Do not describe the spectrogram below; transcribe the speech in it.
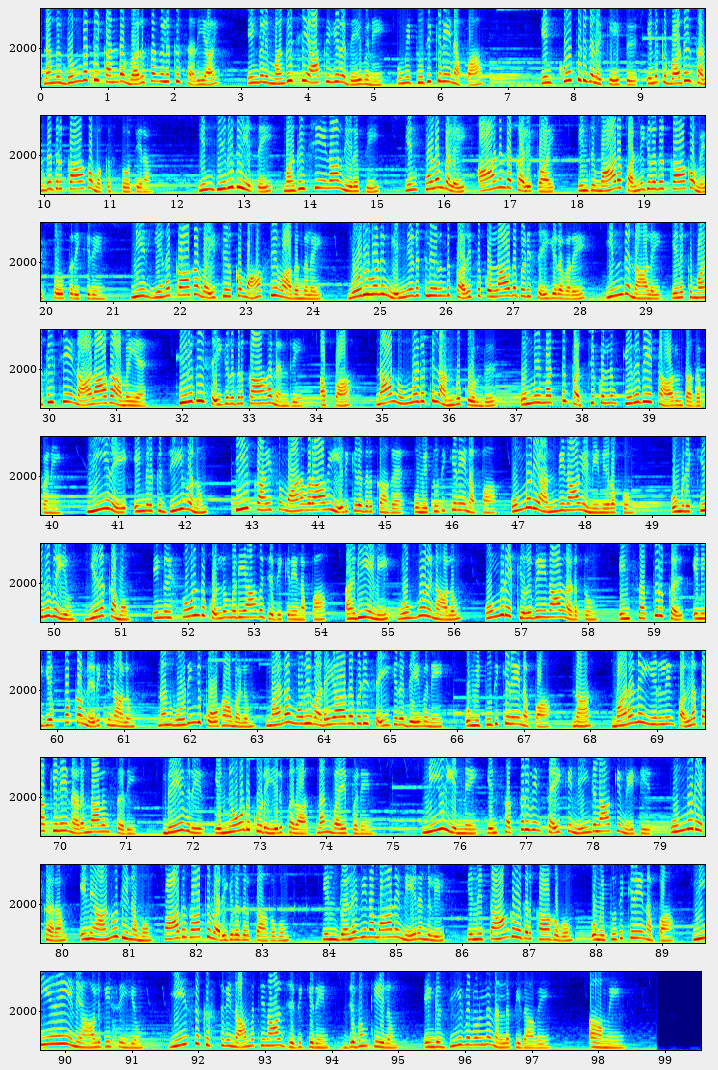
நாங்கள் துன்பத்தை கண்ட வருஷங்களுக்கு சரியாய் எங்களை மகிழ்ச்சி ஆக்குகிற தேவனே உம்மை துதிக்கிறேன் அப்பா. என் கூப்பிடுதலை கேட்டு எனக்கு பதில் தந்ததற்காக உமக்கு ஸ்தோத்திரம். என் இருதயத்தை மகிழ்ச்சியினால் நிரப்பி என் புலம்பலை ஆனந்த களிப்பாய் இன்று மாற பண்ணுகிறதற்காக உம்மை ஸ்தோத்தரிக்கிறேன். நீர் எனக்காக வைத்திருக்கும் ஆசீர்வாதங்களை ஒருவனும் என்னிடத்திலிருந்து பறித்து கொள்ளாதபடி செய்கிறவரே இந்த நாளை எனக்கு மகிழ்ச்சியின் நாளாக அமைய கிருபி செய்கிறதற்காக நன்றி. அப்பா நான் உம்மிடத்தில் அன்பு கூர்ந்து உம்மை மட்டும் பற்றி கொள்ளும் கிருபை தாரும் தகப்பனே நீரே எங்களுக்கு ஜீவனும் தீர்க்காயுசுமானவராக இருக்கிறதற்காக உம்மை துதிக்கிறேன் அப்பா. உம்முடைய அன்பினால் என்னை நிரப்பும். உம்முடைய கிருபையும் இரக்கமும் எங்களை சூழ்ந்து கொள்ளும்படியாக ஜெபிக்கிறேன் அப்பா. அடியேனை ஒவ்வொரு நாளும் உம்முடைய கிருபையினால் நடத்தும். என் சத்துருக்கள் என்னை எப்பக்கம் நெருக்கினாலும் நான் ஒடுங்கி போகாமலும் மனமுறிவடையாதபடி செய்கிற தேவனே உம்மை துதிக்கிறேன் அப்பா. நான் மரண இருளின் பள்ளத்தாக்கிலே நடந்தாலும் சரி தேவரீர் என்னோடு கூட இருப்பதால் நான் பயப்படேன். நீர் என்னை என் சத்துருவின் கைக்கு நீங்களாக்கி மீட்டீர். உம்முடைய கரம் என்னை அனுதினமும் பாதுகாத்து வருகிறதற்காகவும் என் பலவீனமான நேரங்களில் என்னை தாங்குவதற்காகவும் உம்மை துதிக்கிறேன் அப்பா. நீரே என்னை ஆளுகை செய்யும். இயேசு கிறிஸ்துவின் நாமத்தினால் ஜெபிக்கிறேன். ஜெபம் கேளும் எங்கள் ஜீவனுள்ள நல்ல பிதாவே. ஆமீன்.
